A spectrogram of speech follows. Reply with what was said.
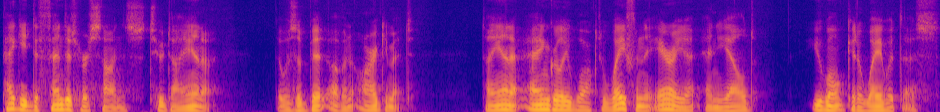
Peggy defended her sons to Diana. There was a bit of an argument. Diana angrily walked away from the area and yelled, You won't get away with this.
